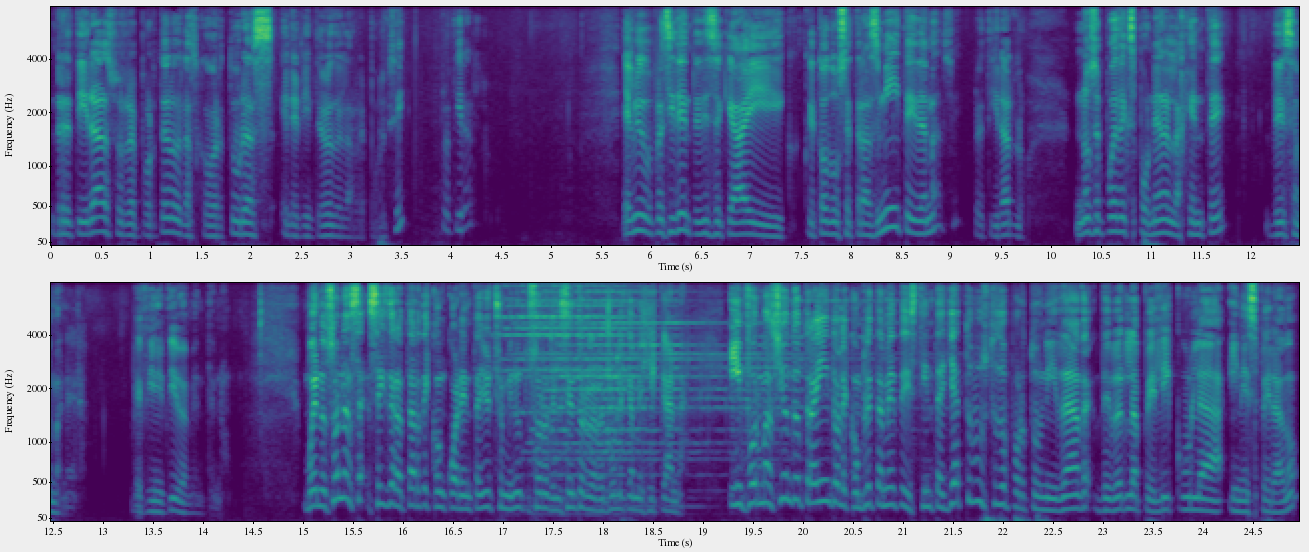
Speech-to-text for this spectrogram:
retirar a sus reporteros de las coberturas en el interior de la República. Sí, retirarlo. El mismo presidente dice que hay que todo se transmite y demás, retirarlo. No se puede exponer a la gente de esa manera. Definitivamente no. Bueno, son las 6 de la tarde con 48 minutos hora del centro de la República Mexicana. Información de otra índole completamente distinta. ¿Ya tuvo usted oportunidad de ver la película Inesperado?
